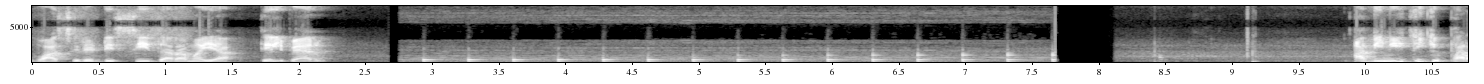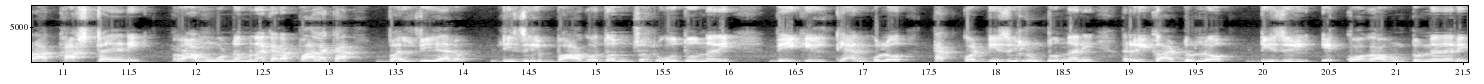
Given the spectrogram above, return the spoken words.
వాసిరెడ్డి సీతారామయ్య తెలిపారు. అవినీతికి పరాకాష్టాయని రామగుండం నగర పాలక బల్దియాలో డీజిల్ భాగోతం జరుగుతుందని వెహికల్ ట్యాంకులో తక్కువ డీజిల్ ఉంటుందని రికార్డుల్లో డీజిల్ ఎక్కువగా ఉంటున్నదని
